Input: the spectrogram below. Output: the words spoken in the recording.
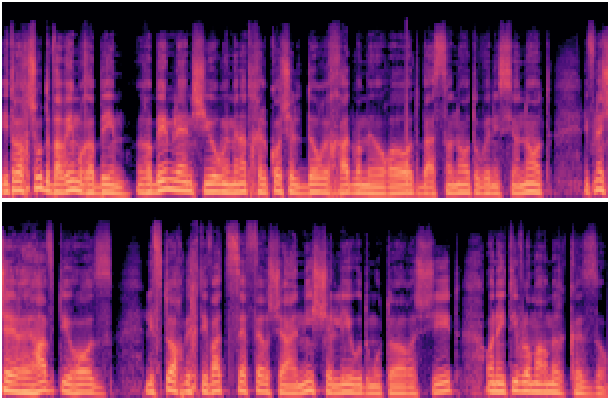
התרחשו דברים רבים, רבים לאין שיעור ממנת חלקו של דור אחד במאורעות, באסונות ובניסיונות, לפני שהרהבתי עוז לפתוח בכתיבת ספר שהאני שלי הוא דמותו הראשית, או ניטיב לומר מרכזו.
